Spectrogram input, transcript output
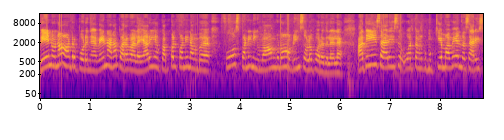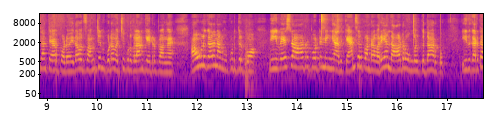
வேணும்னா ஆர்டர் போடுங்க. வேணான்னா பரவாயில்ல. யாரையும் கம்பல் பண்ணி நம்ம ஃபோர்ஸ் பண்ணி நீங்கள் வாங்கணும் அப்படின்னு சொல்ல போகிறதில்லல அதே சாரீஸ் ஒருத்தவங்களுக்கு முக்கியமாகவே அந்த சாரீஸ்லாம் தேவைப்படும். ஏதாவது ஒரு ஃபங்க்ஷன் கூட வச்சு கொடுக்கலான்னு கேட்டிருப்பாங்க. அவங்களுக்காக நாங்கள் கொடுத்துருப்போம். நீங்கள் வேஸ்ட்டாக ஆர்டர் போட்டு நீங்கள் அது கேன்சல் பண்ணுற வரையும் அந்த ஆர்டர் உங்களுக்கு தான் இருக்கும். இதுக்கடுத்து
